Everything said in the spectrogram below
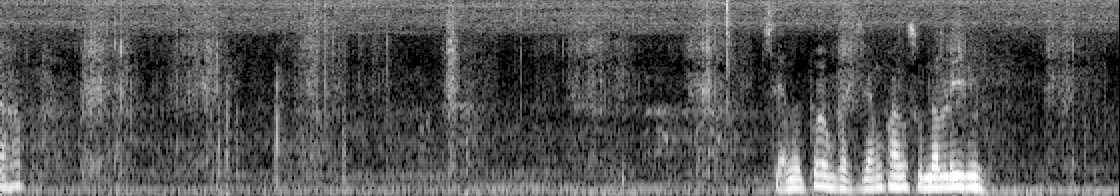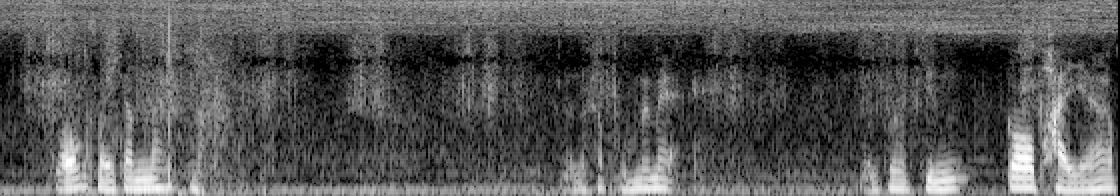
นะครับ เสียงมันเพิ่มกับเสียงพังสุนารีร้องใส่กันนะนนะครับผมแม่แม่ๆมันเพิ่มกินกอไผ่นะครับ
